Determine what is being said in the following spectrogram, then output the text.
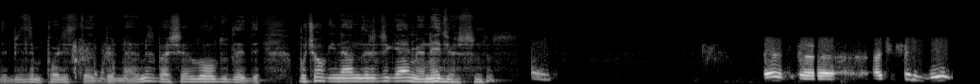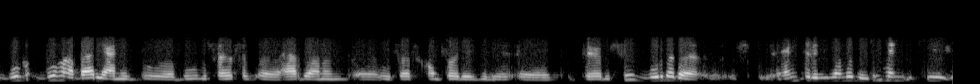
bizim polis tedbirlerimiz başarılı oldu dedi. Bu çok inandırıcı gelmiyor. Ne diyorsunuz? Evet. E, açıkçası bu, bu, bu haber yani bu, bu uluslararası e, Erdoğan'ın e, uluslararası kontrol ile ilgili e, teorisi burada da hem televizyonda duydum hem iki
